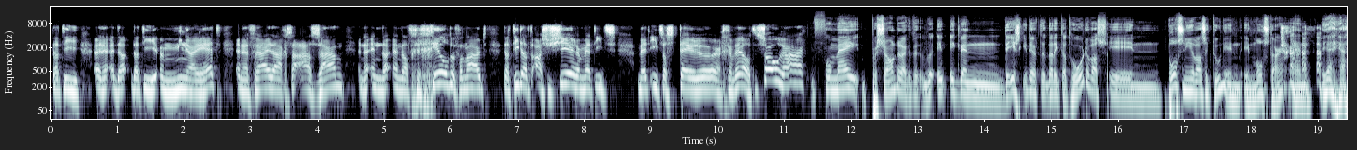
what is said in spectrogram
dat die, eh, dat, dat die een minaret en een vrijdagse azaan... En, en, dat- en dat gegilde vanuit... dat die dat associëren met iets, met iets als terreur en geweld. Zo raar. Voor mij persoonlijk, ik, ben de eerste keer dat, dat ik dat hoorde was in Bosnië was ik toen, in, in Mostar. En ja, ja.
